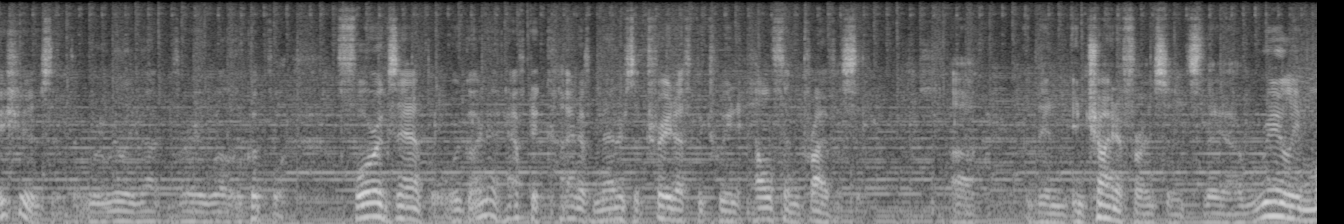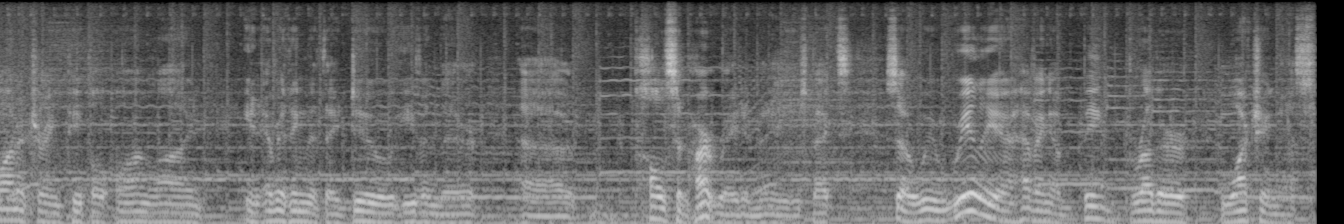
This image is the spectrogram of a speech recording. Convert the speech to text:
issues that, that, we're really not very well equipped for. For example, we're going to have to kind of manage the trade-off between health and privacy. Uh, in, in China, for instance, they are really monitoring people online in everything that they do, even their uh, pulse and heart rate in many respects. So we really are having a big brother watching us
